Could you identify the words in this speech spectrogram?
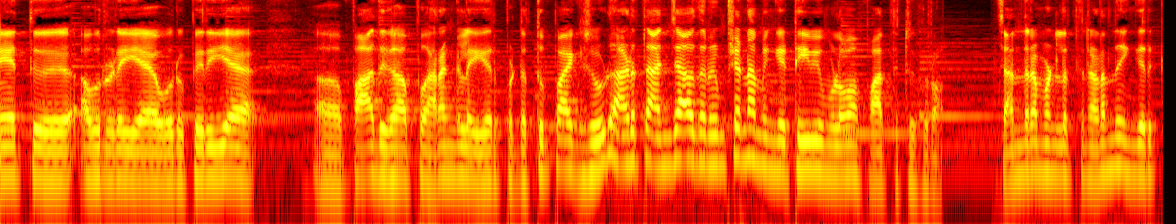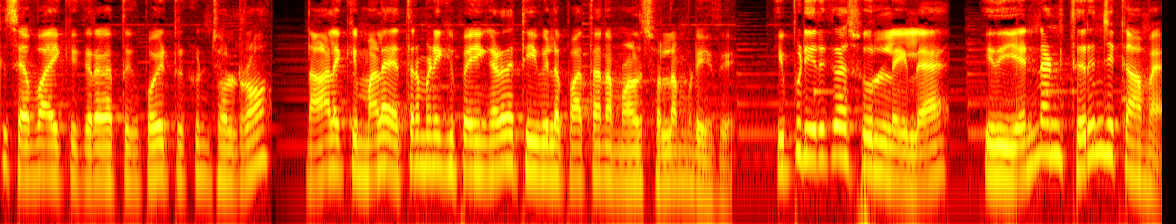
நேற்று அவருடைய ஒரு பெரிய பாதுகாப்பு அரங்கில் ஏற்பட்ட துப்பாக்கி சூடு. அடுத்த அஞ்சாவது நிமிஷம் நம்ம இங்கே டிவி மூலமாக பார்த்துட்ருக்குறோம் சந்திரமண்டலத்தில் நடந்து இங்கே இருக்குது செவ்வாய்க்கு கிரகத்துக்கு போயிட்டுருக்குன்னு சொல்கிறோம் நாளைக்கு மழை எத்தனை மணிக்கு பெய்யுங்கிறத டிவியில் பார்த்தா நம்மளால் சொல்ல முடியுது. இப்படி இருக்கிற சூழ்நிலையில் இது என்னன்னு தெரிஞ்சுக்காம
